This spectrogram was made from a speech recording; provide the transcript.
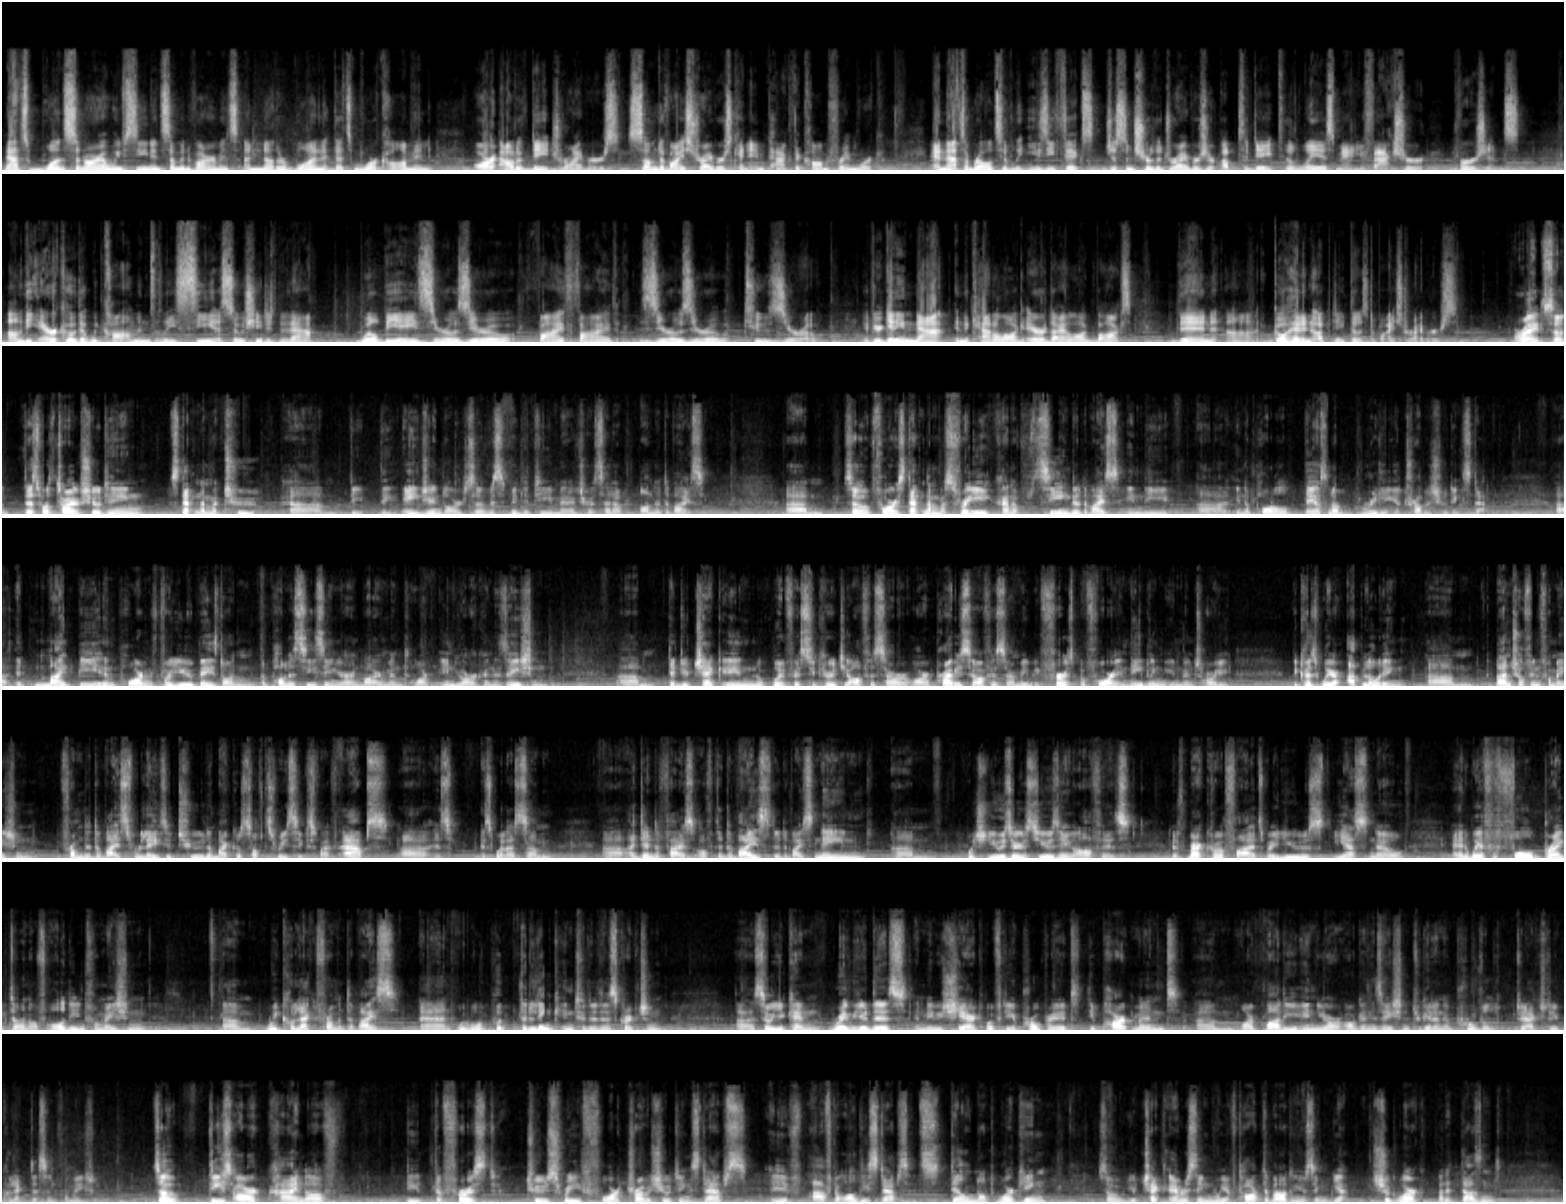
That's one scenario we've seen in some environments. Another one that's more common are out-of-date drivers. Some device drivers can impact the COM framework, and that's a relatively easy fix. Just ensure the drivers are up to date to the latest manufacturer versions. Um, the error code that we commonly see associated to that will be a 00550020. If you're getting that in the catalog error dialog box, then uh, go ahead and update those device drivers. All right, so this was troubleshooting step number two, um, the, the agent or serviceability manager setup on the device. Um, so for step number three, kind of seeing the device in the uh, in the portal, there's not really a troubleshooting step. Uh, it might be important for you based on the policies in your environment or in your organization um, that you check in with a security officer or a privacy officer maybe first before enabling inventory because we're uploading um, a bunch of information from the device related to the Microsoft 365 apps uh, as, as well as some uh, identifiers of the device, the device name, um, which user is using Office, if macro files were used, yes, no. And we have a full breakdown of all the information um, we collect from a device and we will put the link into the description uh, so you can review this and maybe share it with the appropriate department um, or body in your organization to get an approval to actually collect this information. So these are kind of the, the first two, three, four troubleshooting steps. If after all these steps it's still not working, so you check everything we have talked about and you're saying, yeah, should work, but it doesn't,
